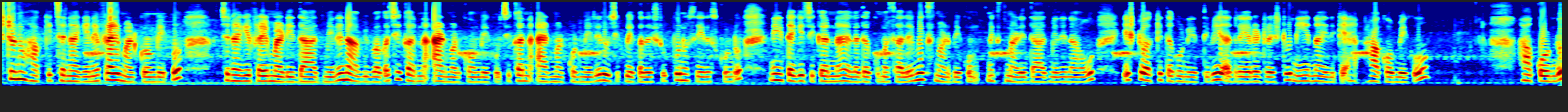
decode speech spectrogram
ಇಷ್ಟನ್ನು ಹಾಕಿ ಚೆನ್ನಾಗೇ ಫ್ರೈ ಮಾಡ್ಕೊಬೇಕು. ಚೆನ್ನಾಗಿ ಫ್ರೈ ಮಾಡಿದ್ದಾದಮೇಲೆ ನಾವು ಇವಾಗ ಚಿಕನ್ನ ಆ್ಯಡ್ ಮಾಡ್ಕೊಬೇಕು. ಚಿಕನ್ ಆ್ಯಡ್ ಮಾಡ್ಕೊಂಡ್ಮೇಲೆ ರುಚಿಗೆ ಬೇಕಾದಷ್ಟು ಉಪ್ಪನ್ನು ಸೇರಿಸ್ಕೊಂಡು ನೀಟಾಗಿ ಚಿಕನ್ನ ಎಲ್ಲದಕ್ಕೂ ಮಸಾಲೆ ಮಿಕ್ಸ್ ಮಾಡಬೇಕು. ಮಿಕ್ಸ್ ಮಾಡಿದ್ದಾದಮೇಲೆ ನಾವು ಎಷ್ಟು ಅಕ್ಕಿ ತಗೊಂಡಿರ್ತೀವಿ ಅದರ ಎರಡರಷ್ಟು ನೀರನ್ನ ಇದಕ್ಕೆ ಹಾಕೊಬೇಕು. ಹಾಕ್ಕೊಂಡು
